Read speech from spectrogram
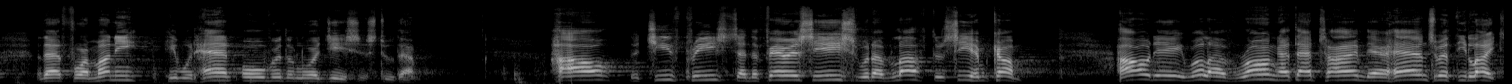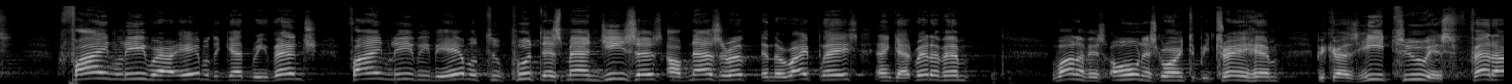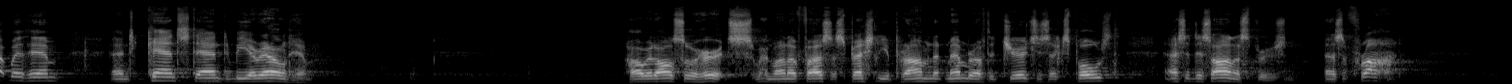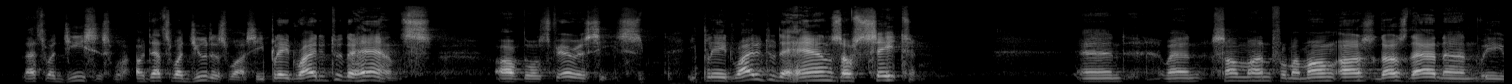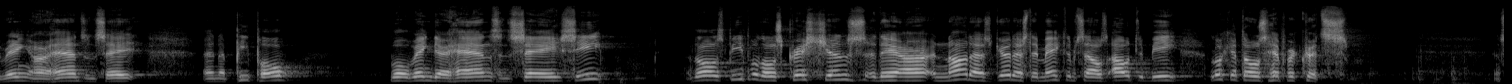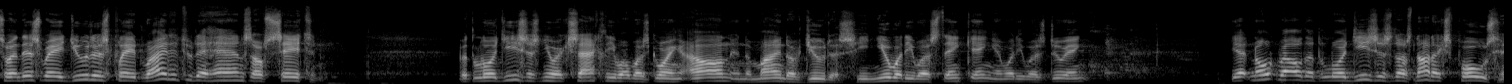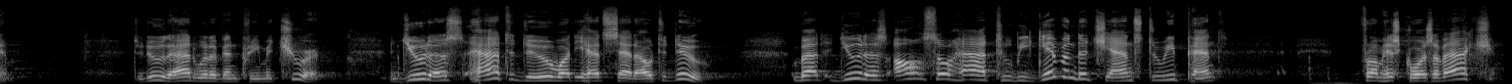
that for money he would hand over the Lord Jesus to them. How the chief priests and the Pharisees would have loved to see him come. How they will have wrung at that time their hands with delight. Finally, we are able to get revenge. Finally, we be able to put this man Jesus of Nazareth in the right place and get rid of him. One of his own is going to betray him because he too is fed up with him and can't stand to be around him. How it also hurts when one of us, especially a prominent member of the church, is exposed as a dishonest person, as a fraud. That's what Jesus was, or uh, that's what Judas was. He played right into the hands of those Pharisees. He played right into the hands of Satan. And when someone from among us does that and we wring our hands and say, and the people will wring their hands and say, See, those people, those Christians, they are not as good as they make themselves out to be. Look at those hypocrites. And so, in this way, Judas played right into the hands of Satan. But the Lord Jesus knew exactly what was going on in the mind of Judas. He knew what he was thinking and what he was doing. Yet note well that the Lord Jesus does not expose him. To do that would have been premature. And Judas had to do what he had set out to do. But Judas also had to be given the chance to repent from his course of action.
